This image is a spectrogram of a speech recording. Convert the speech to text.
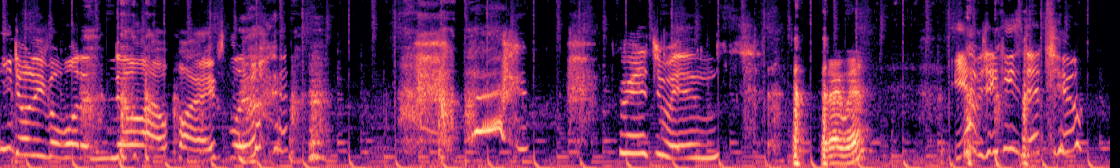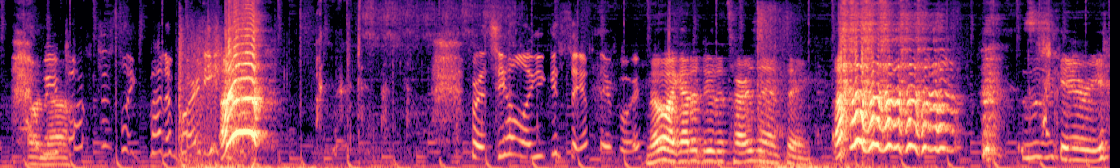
you don't even want to know how far I flew. Bridge wins. Did I win? Yeah, but JT's dead too. Oh we no. both just like had a party. Ah! Bro, see how long you can stay up there for. No, I gotta do the Tarzan thing. this is scary.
